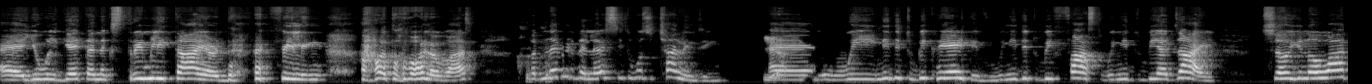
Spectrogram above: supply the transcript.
uh, you will get an extremely tired feeling out of all of us. But nevertheless, it was challenging. Yeah. And we needed to be creative. We needed to be fast. We need to be agile. So you know what?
